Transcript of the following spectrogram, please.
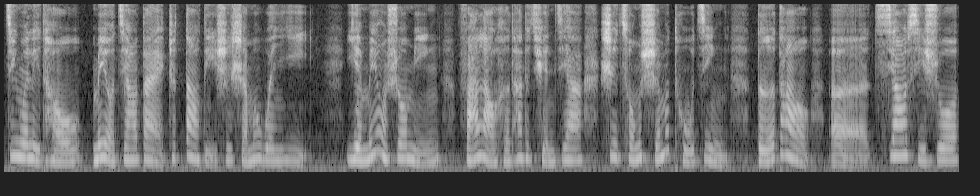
经文里头没有交代这到底是什么瘟疫，也没有说明法老和他的全家是从什么途径得到呃消息说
